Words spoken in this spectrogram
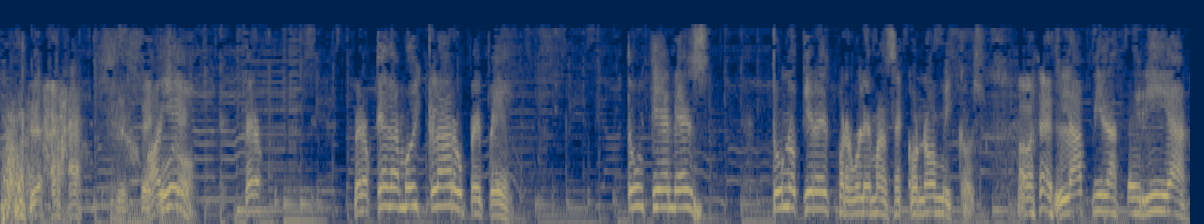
Oye, pero, pero queda muy claro, Pepe. Tú tienes, tú no tienes problemas económicos. La piratería,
